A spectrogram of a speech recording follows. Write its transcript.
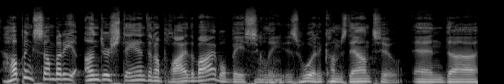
helping somebody understand and apply the Bible, basically, mm-hmm. is what it comes down to. And uh,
